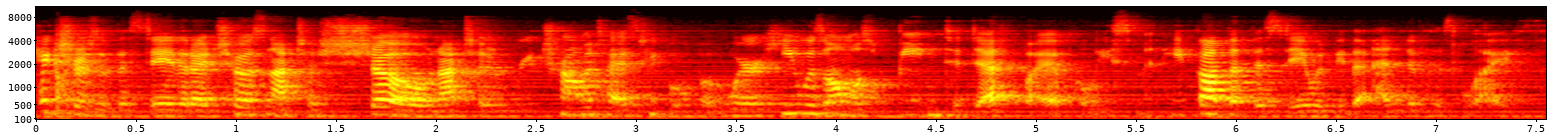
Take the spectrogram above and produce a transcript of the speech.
pictures of this day that I chose not to show, not to re traumatize people, but where he was almost beaten to death by a policeman. He thought that this day would be the end of his life.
